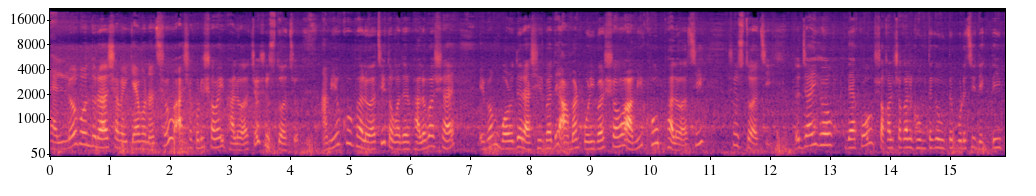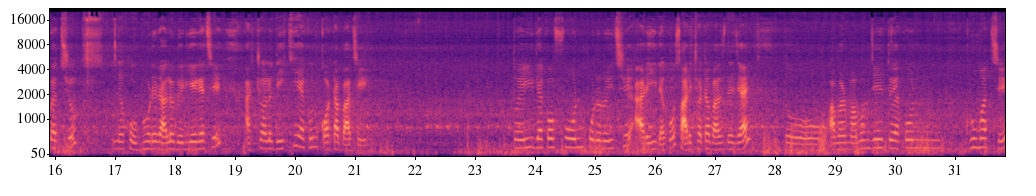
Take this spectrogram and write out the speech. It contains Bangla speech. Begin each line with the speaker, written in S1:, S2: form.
S1: হ্যালো বন্ধুরা, সবাই কেমন আছো? আশা করি সবাই ভালো আছো, সুস্থ আছো। আমিও খুব ভালো আছি তোমাদের ভালোবাসায় এবং বড়দের আশীর্বাদে আমার পরিবার সহ আমি খুব ভালো আছি, সুস্থ আছি। তো যাই হোক, দেখো, সকাল সকাল ঘুম থেকে উঠে পড়েছি, দেখতেই পাচ্ছ ভোরের আলো বেরিয়ে গেছে। আর চলো দেখি এখন কটা বাজে। তো এই দেখো, ফোন পড়ে রয়েছে, আর এই দেখো, সাড়ে ছটা বাজতে যায়। তো আমার মামাম যেহেতু এখন ঘুমাচ্ছে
